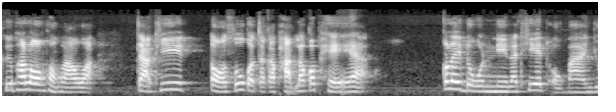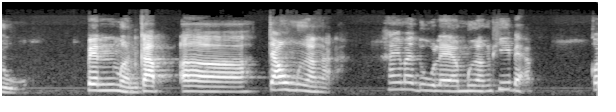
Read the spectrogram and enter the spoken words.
คือพระรองของเราอะจากที่ต่อสู้กับจักรพรรดิแล้วก็แพ้อะก็เลยโดนเนรเทศออกมาอยู่ เป็นเหมือนกับเอ่อเจ้าเมืองอะให้มาดูแลเมืองที่แบบ ก็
